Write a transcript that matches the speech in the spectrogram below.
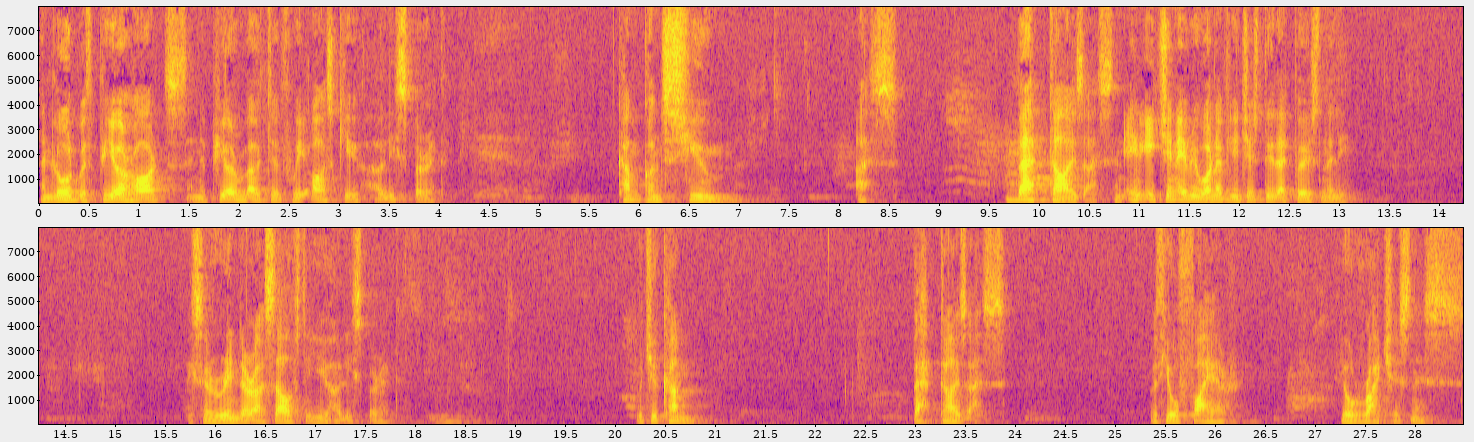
And Lord, with pure hearts and a pure motive, we ask you, Holy Spirit, come consume us baptize us. And each and every one of you just do that personally. We surrender ourselves to you, Holy Spirit. Would you come baptize us with your fire, your righteousness,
